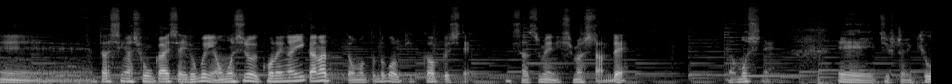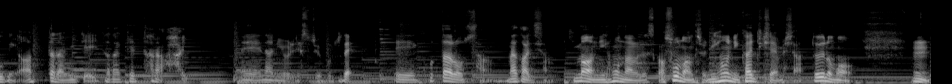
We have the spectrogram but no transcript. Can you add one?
えー、私が紹介したい特に面白いこれがいいかなって思ったところをピックアップして1冊目にしましたんで、もしね、えー、ジフトに興味があったら見ていただけたら、はい。えー、何よりですということで、えー、小太郎さん、中地さん、今は日本なのですか？そうなんですよ。日本に帰ってきちゃいました。というのも、うん、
